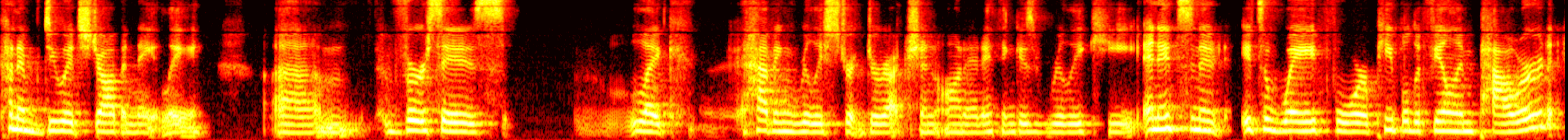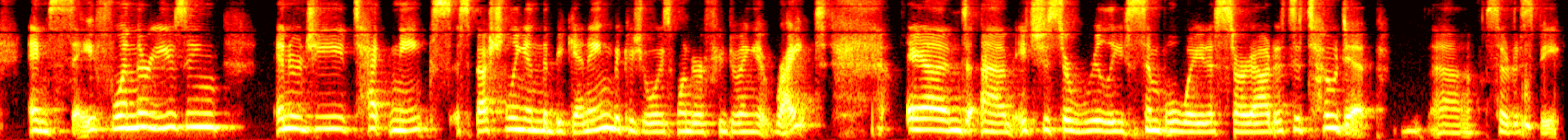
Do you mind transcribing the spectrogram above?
kind of do its job innately um, versus like having really strict direction on it i think is really key and it's an it's a way for people to feel empowered and safe when they're using energy techniques especially in the beginning because you always wonder if you're doing it right and um, it's just a really simple way to start out it's a toe dip uh, so to speak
